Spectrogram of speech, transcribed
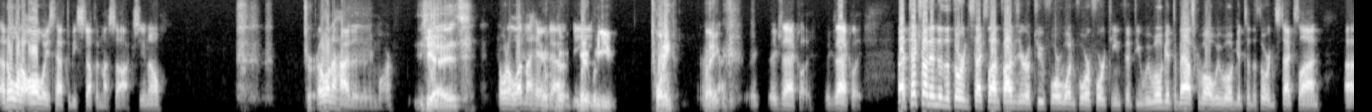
I don't want to always have to be stuffing my socks. You know. Sure. I don't want to hide it anymore. Yeah, it's. I want to let my hair down. What, what, what are you, twenty? Like exactly, exactly. Uh, text on into the Thornton's text line 502 414 1450. We will get to basketball. We will get to the Thornton's text line. Uh,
